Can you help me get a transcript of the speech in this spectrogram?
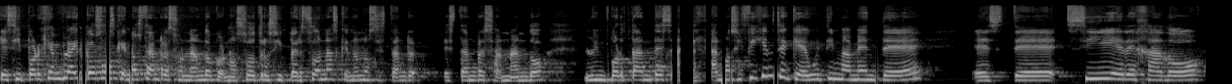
Que si, por ejemplo, hay cosas que no están resonando con nosotros y personas que no nos están, están resonando, lo importante es alejarnos. Y fíjense que últimamente, este, sí he dejado,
